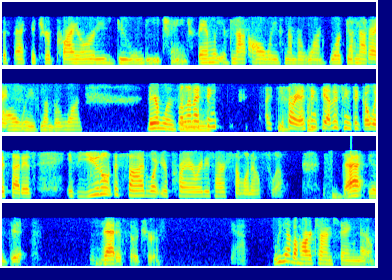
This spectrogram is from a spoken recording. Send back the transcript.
the fact that your priorities do indeed change. Family is not always number one. Work That's is not right. always number one. There was well, a, and I think I, yeah. sorry, I think the other thing to go with that is if you don't decide what your priorities are, someone else will. That is it. Mm-hmm. That is so true. Yeah. We have a hard time saying no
